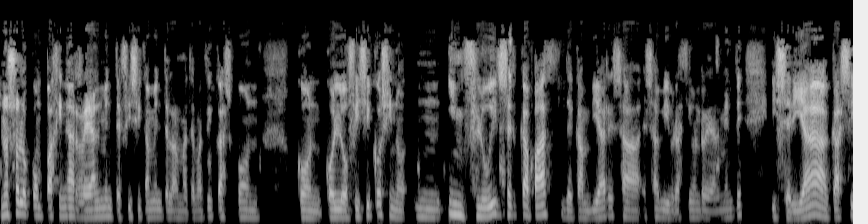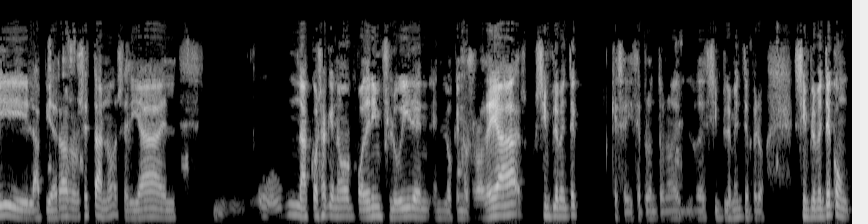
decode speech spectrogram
no solo compaginar realmente físicamente las matemáticas con, con, lo físico, sino mm, influir, ser capaz de cambiar esa, esa vibración realmente. Y sería casi la piedra roseta, ¿no? Sería el, una cosa que no poder influir en, lo que nos rodea simplemente que se dice pronto, ¿no? simplemente, pero simplemente con,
